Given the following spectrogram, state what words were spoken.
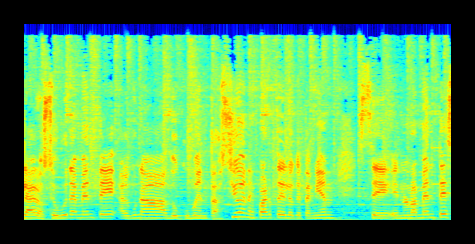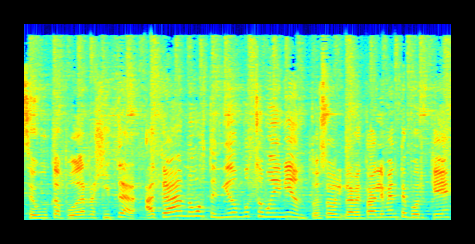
Claro, seguramente alguna documentación es parte de lo que también se, eh, normalmente se busca poder registrar. Acá no hemos tenido mucho movimiento, eso lamentablemente porque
